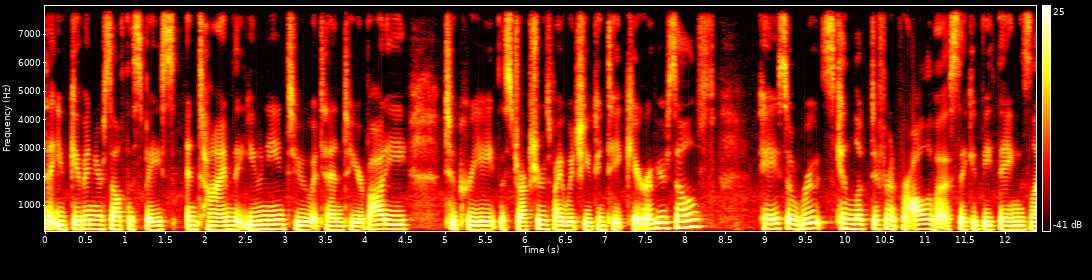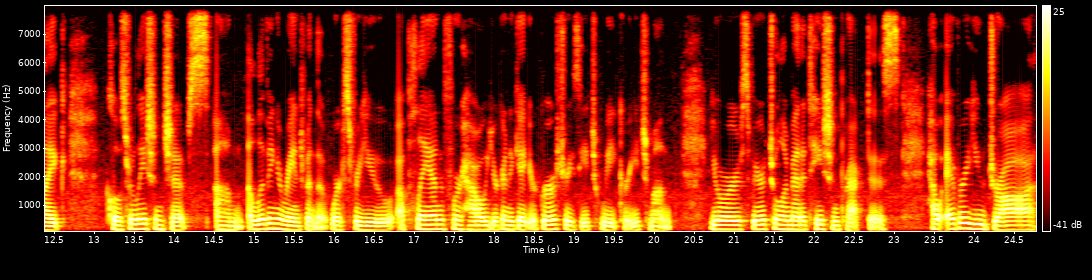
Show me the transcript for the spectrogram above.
that you've given yourself the space and time that you need to attend to your body, to create the structures by which you can take care of yourself. Okay, so roots can look different for all of us. They could be things like close relationships, um, a living arrangement that works for you, a plan for how you're going to get your groceries each week or each month, your spiritual or meditation practice, however you draw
